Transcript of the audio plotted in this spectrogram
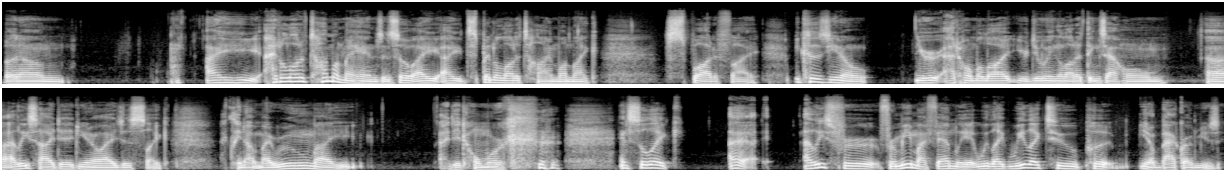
But um, I had a lot of time on my hands, and so I I spent a lot of time on like Spotify because you know you're at home a lot, you're doing a lot of things at home. Uh, at least I did. You know, I just like I clean out my room. I I did homework, and so like I at least for for me and my family, we like we like to put you know background music.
